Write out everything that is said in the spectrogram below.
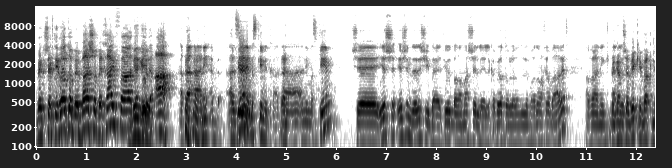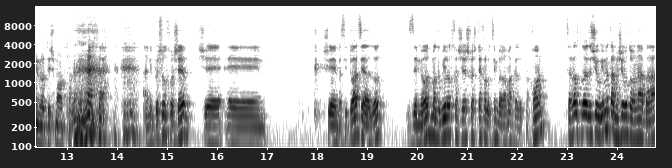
וכשתראה אותו בבאש או בחיפה, תגיד. אה, על זה אני מסכים איתך, אני מסכים שיש יש עם זה איזושהי בעייתיות ברמה של לקבל אותו למועדון אחר בארץ, אבל אני... וגם שוויקי וקנין לא תשמע אותך. אני פשוט חושב. אה, שבסיטואציה הזאת, זה מאוד מגביל אותך שיש לך שתי חלוצים ברמה כזאת, נכון? צריך לעשות לו איזשהו, אם אתה משאיר אותו עונה הבאה,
